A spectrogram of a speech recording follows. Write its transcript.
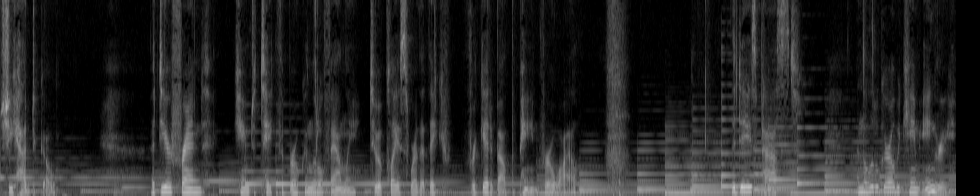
She had to go. A dear friend came to take the broken little family to a place where that they could forget about the pain for a while. The days passed, and the little girl became angry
